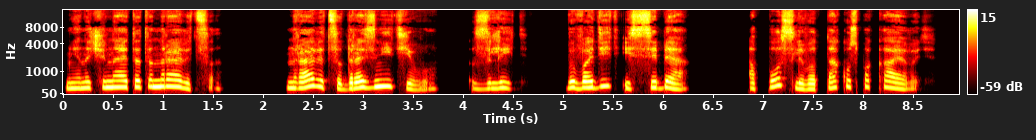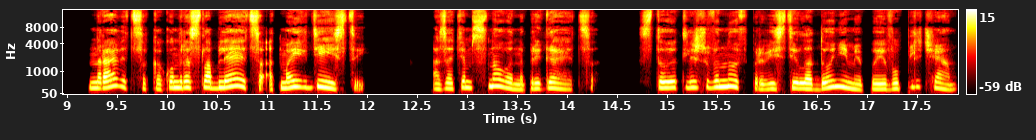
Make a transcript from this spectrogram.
мне начинает это нравиться. Нравится дразнить его, злить, выводить из себя. а после вот так успокаивать. Нравится, как он расслабляется от моих действий, а затем снова напрягается. Стоит лишь вновь провести ладонями по его плечам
